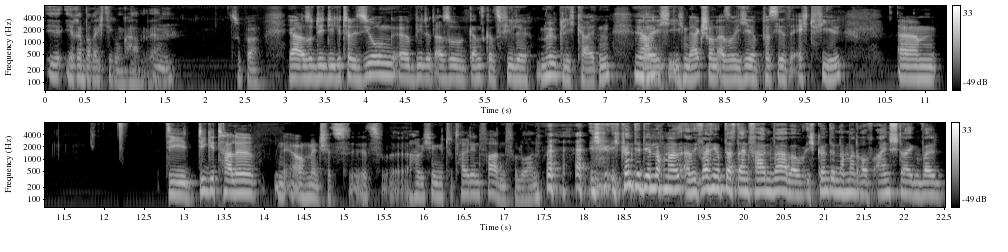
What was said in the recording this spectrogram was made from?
ihre Berechtigung haben werden. Mhm. Super. Ja, also die Digitalisierung äh, bietet also ganz, ganz viele Möglichkeiten. Ja. Äh, ich, ich merke schon, also hier passiert echt viel. Ähm, die digitale, oh Mensch, jetzt, jetzt äh, habe ich irgendwie total den Faden verloren. ich, ich könnte dir noch mal, also ich weiß nicht, ob das dein Faden war, aber ich könnte noch mal drauf einsteigen, weil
